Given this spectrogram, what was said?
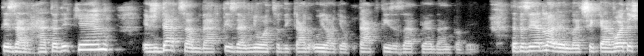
17-én, és december 18-án újra nyomták 10.000 példányt a vég. Tehát ezért nagyon nagy siker volt, és,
